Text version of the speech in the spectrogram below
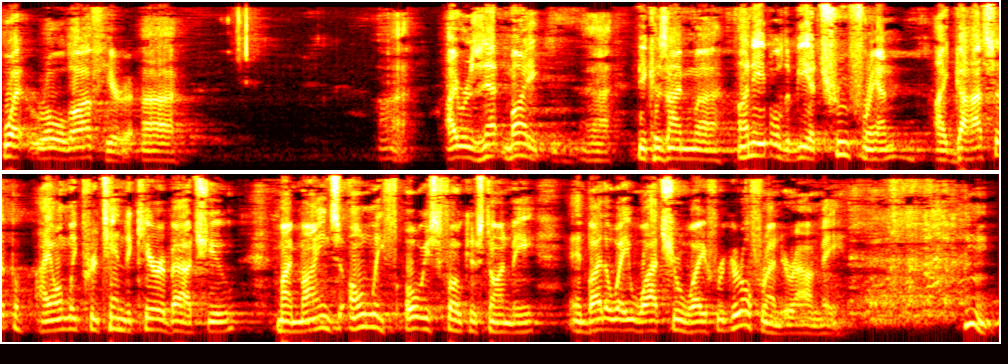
what rolled off here. Uh, uh, I resent Mike uh, because I'm uh, unable to be a true friend. I gossip. I only pretend to care about you. My mind's only f- always focused on me. And by the way, watch your wife or girlfriend around me. Hmm.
